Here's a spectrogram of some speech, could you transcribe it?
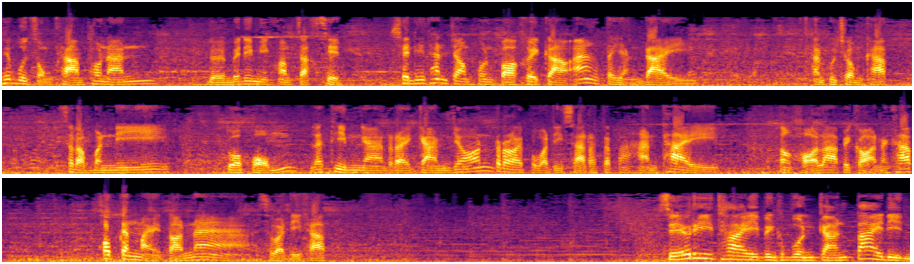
พิบูลสงครามเท่านั้น โดยไม่ได้มีความศักดิ์สิทธิ์เช่นที่ท่านจอมพลปเคยกล่าวอ้างแต่อย่างใด ท่านผู้ชมครับสำหรับวันนี้ ตัวผมและทีมงานรายการย้อนรอยประวัติศาสตร์รัฐประหารไทย ต้องขอลาไปก่อนนะครับ พบกันใหม่ตอนหน้า สวัสดีครับ เสรีไทยเป็นขบวนการใต้ดิน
